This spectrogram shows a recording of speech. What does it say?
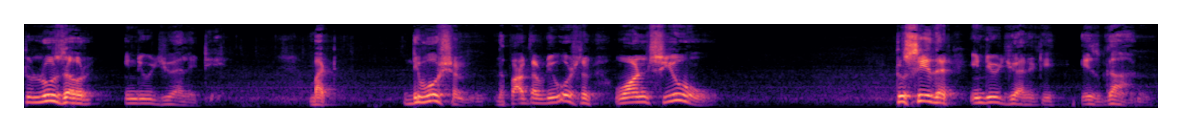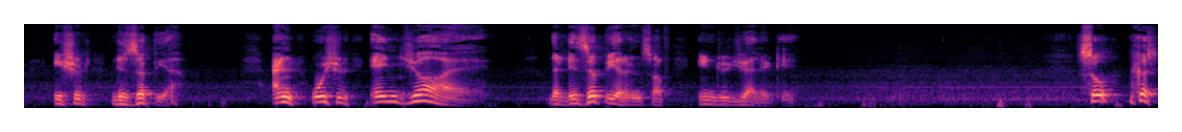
to lose our individuality. But devotion, the path of devotion, wants you to see that individuality is gone. It should disappear. And we should enjoy the disappearance of individuality. So, because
